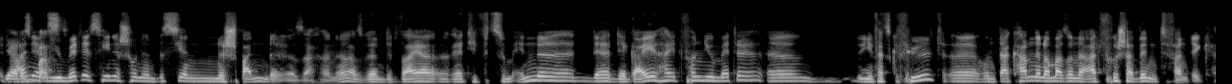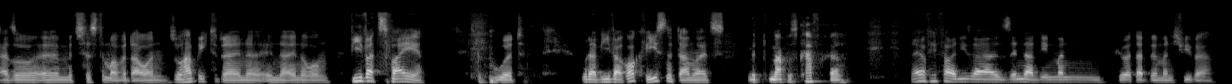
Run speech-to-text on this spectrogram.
Ja, war das in der passt. New Metal-Szene schon ein bisschen eine spannendere Sache. Ne? Also das war ja relativ zum Ende der, der Geilheit von New Metal, äh, jedenfalls gefühlt. Äh, und da kam dann nochmal so eine Art frischer Wind, fand ich. Also äh, mit System of a Down. So habe ich das in, in Erinnerung. Viva 2, Geburt. Oder Viva Rock, wie hieß das damals? Mit Markus Kafka. Naja, auf jeden Fall dieser Sender, den man gehört hat, wenn man nicht Viva.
